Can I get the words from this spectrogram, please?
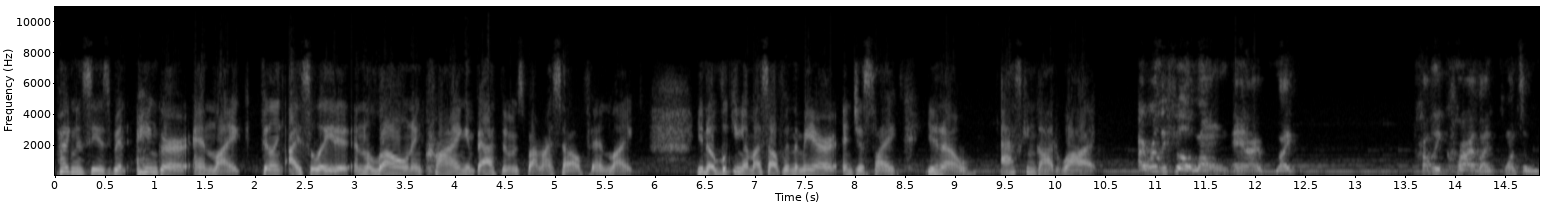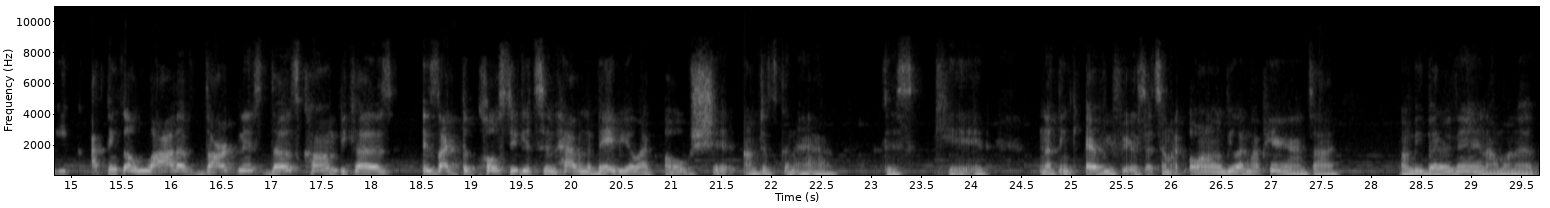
pregnancy has been anger and like feeling isolated and alone and crying in bathrooms by myself and like, you know, looking at myself in the mirror and just like, you know, asking God why. I really feel alone and I like probably cry like once a week. I think a lot of darkness does come because it's like the closer you get to having a baby, you're like, oh shit, I'm just gonna have this kid. And I think every fear sets in like, oh, I don't wanna be like my parents. I wanna be better than. I wanna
